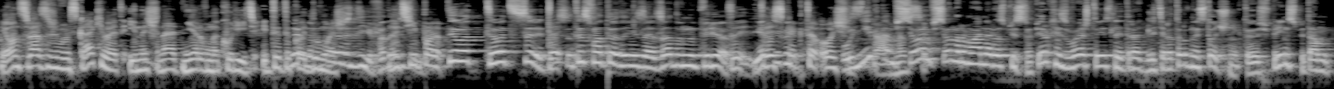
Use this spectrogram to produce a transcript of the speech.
И он сразу же выскакивает и начинает нервно курить. И ты такой ну думаешь, подожди, подожди. ну типа... Ты вот, ты вот смотри, ты, ты смотри, это не знаю, задом наперед. Ты- Я то есть тебе как-то очень У них там все, все нормально расписано. Во-первых, не забывай, что есть литера- литературный источник. То есть, в принципе, там...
